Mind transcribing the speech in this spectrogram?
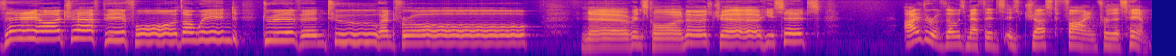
They are chaff before the wind, driven to and fro. Ne'er in scorner's chair he sits. Either of those methods is just fine for this hymn.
